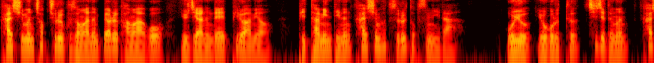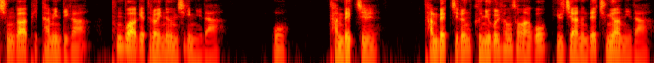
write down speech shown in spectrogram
칼슘은 척추를 구성하는 뼈를 강화하고 유지하는 데 필요하며 비타민 D는 칼슘 흡수를 돕습니다. 우유, 요구르트, 치즈 등은 칼슘과 비타민 D가 풍부하게 들어있는 음식입니다. 5. 단백질. 단백질은 근육을 형성하고 유지하는 데 중요합니다.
